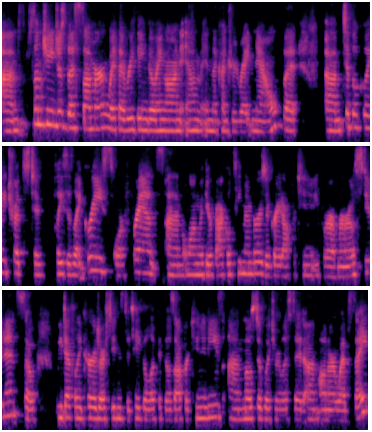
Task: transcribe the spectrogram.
Um, some changes this summer with everything going on um, in the country right now, but um, typically trips to places like Greece or France, um, along with your faculty members, a great opportunity for our Murrow students. So we definitely encourage our students to take a look at those opportunities, um, most of which are listed on our website,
